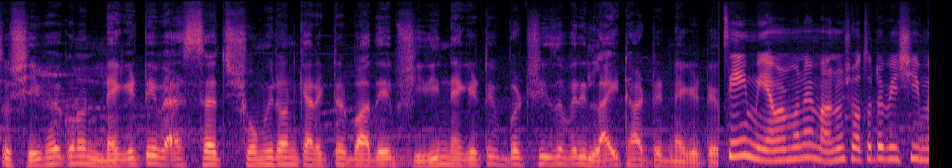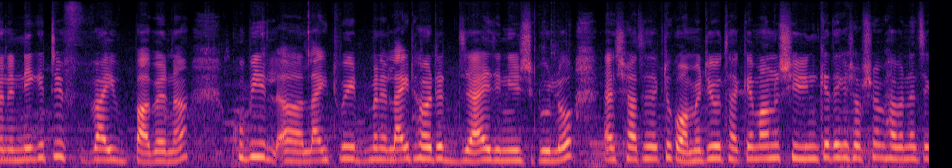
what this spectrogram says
তো সেইভাবে কোনো negative as such Samiran character বাদে Shirin negative but she is a very light hearted negative সেমই আমার মনে হয় মানুষ অতটা বেশি মানে নেগেটিভ ভাইব পাবে না। খুবই লাইট ওয়েট মানে লাইট হার্টেড যায় জিনিসগুলো। আর সাথে একটু কমেডিও থাকে। মানুষ শিরিনকে দেখে সবসময় ভাবে না যে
